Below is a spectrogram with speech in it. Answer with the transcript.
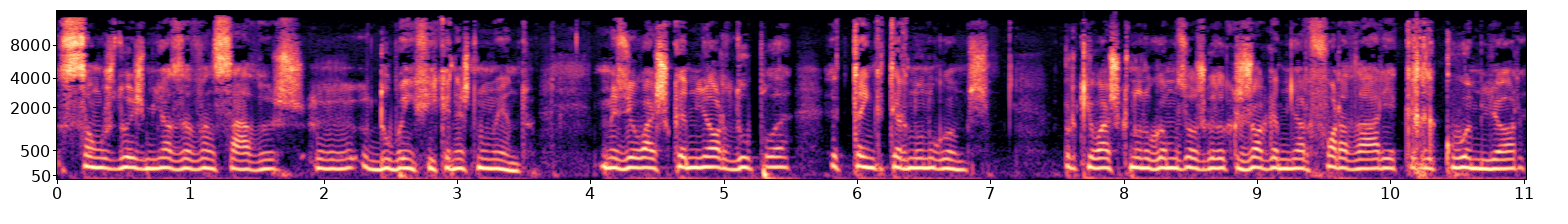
são os dois melhores avançados uh, do Benfica neste momento. Mas eu acho que a melhor dupla tem que ter Nuno Gomes porque eu acho que Nuno Gomes é o jogador que joga melhor fora da área, que recua melhor,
